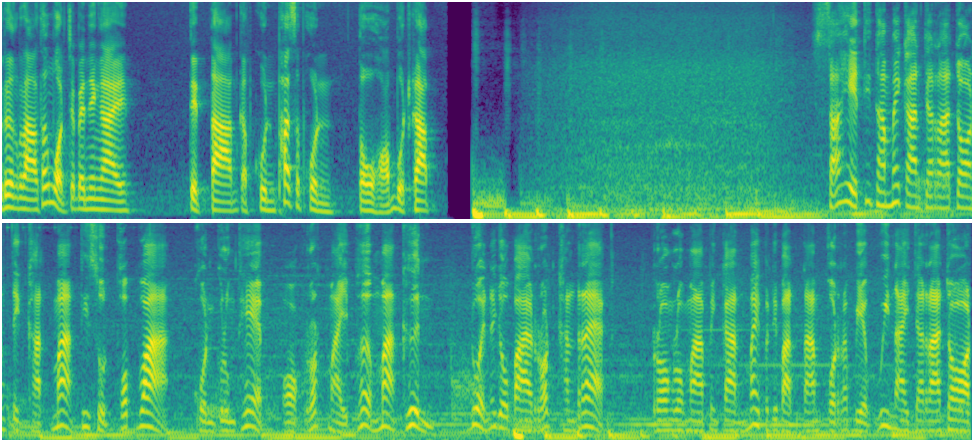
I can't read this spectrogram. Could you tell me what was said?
เรื่องราวทั้งหมดจะเป็นยังไง ติดตามกับคุณพัสพลโตหอมบุตรครับสาเหตุที่ทำให้การจราจรติดขัดมากที่สุดพบว่าคนกรุงเทพออกรถใหม่เพิ่มมากขึ้น ด้วยนโยบายรถคันแรก รองลงมาเป็นการไม่ปฏิบัติตามกฎระเบียบวินัยจราจร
